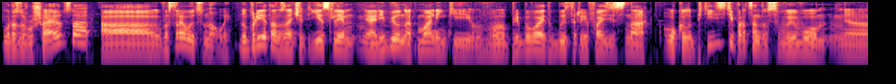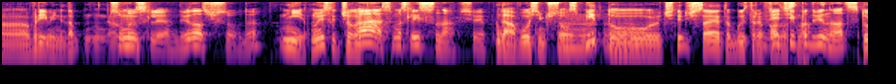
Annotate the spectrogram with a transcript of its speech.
разрушаются, а выстраиваются новые. Но при этом, значит, если э, ребенок маленький в, пребывает в быстрой фазе сна около 50% своего э, времени, да? В смысле? 12 часов, да? Нет, ну если человек... А, в смысле из сна, все, я понял. Да, 8 часов Мгм, спит, то 4 часа это быстрая фаза Дети сна по 12 то,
